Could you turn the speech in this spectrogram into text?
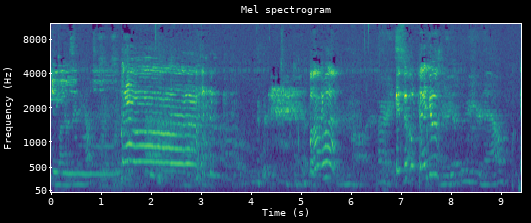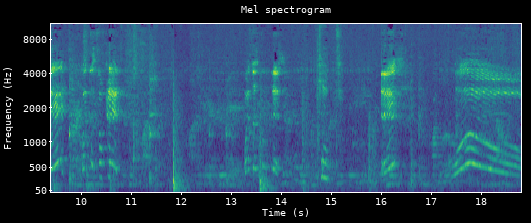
to you. Ah. Mamá, ¿es tu cumpleaños? ¿Eh? ¿Cuántos cumples? ¿Cuántos cumples? ¿Tres? ¡Wow!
